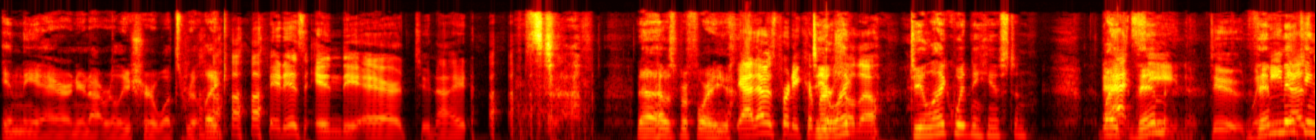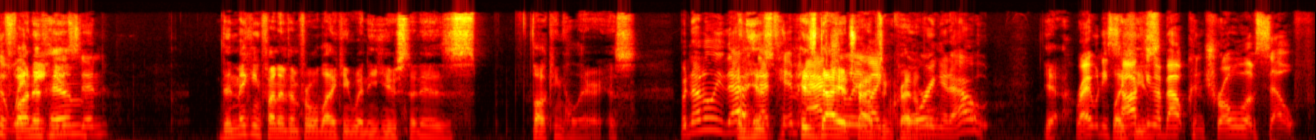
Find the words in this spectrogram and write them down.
in the air and you're not really sure what's real like it is in the air tonight. stop. No, that was before you yeah, that was pretty commercial like- though. Do you like Whitney Houston? That like them scene, dude. Them making the fun Whitney of him- Houston, then making fun of him for liking Whitney Houston is fucking hilarious. But not only that, And his- that's him his actually diatribe's like incredible. pouring it out. Yeah. right? When he's Like, talking he's- about control of self.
